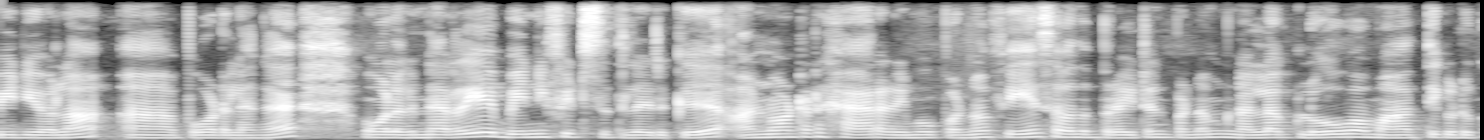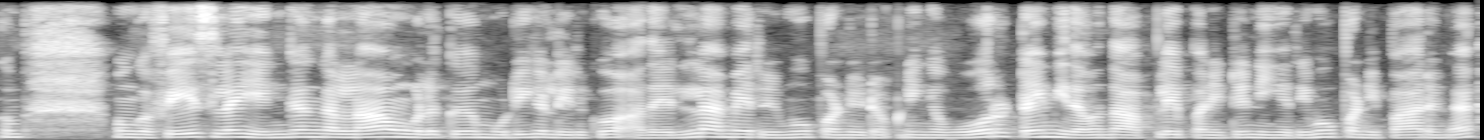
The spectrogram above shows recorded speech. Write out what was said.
வீடியோலாம் போடலைங்க. உங்களுக்கு நிறைய பெனிஃபிட்ஸ் இதில் இருக்குது அன்வான்ட் ஹேரை ரிமூவ் பண்ணும். ஃபேஸை வந்து பிரைட்டன் பண்ணும். நல்லா க்ளோவாக மாற்றி கொடுக்கும். உங்கள் ஃபேஸில் எங்கெங்கெல்லாம் உங்களுக்கு முடிகள் இருக்கோ அதை எல்லாமே ரிமூவ் பண்ணிவிடும் நீங்கள் ஒரு டைம் இதை வந்து அப்ளை பண்ணிவிட்டு நீங்கள் ரிமூவ் பண்ணி பாருங்கள்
